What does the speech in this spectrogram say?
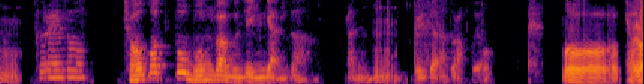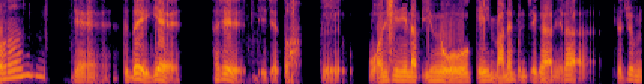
음, 그래서 저것도 뭔가 문제 있는 게 아닌가라는 음. 얘기가 나더라고요. 뭐 결론은 예. 근데 이게 사실 이제 또 그 원신이나 미호 게임만의 문제가 아니라 요즘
